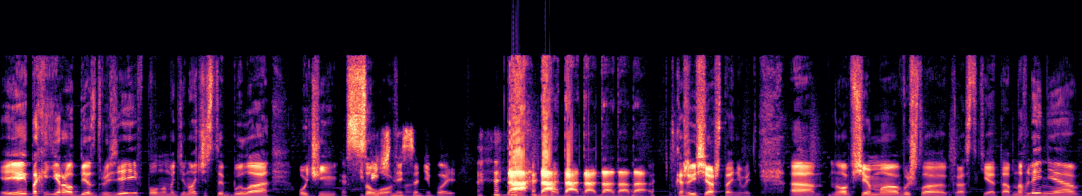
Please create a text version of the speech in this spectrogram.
я так играл без друзей, в полном одиночестве, было очень как сложно. Сонибой. Да, да, да, да, да, да, да. Скажи еще что-нибудь. А, ну, в общем, вышло как раз таки это обновление,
